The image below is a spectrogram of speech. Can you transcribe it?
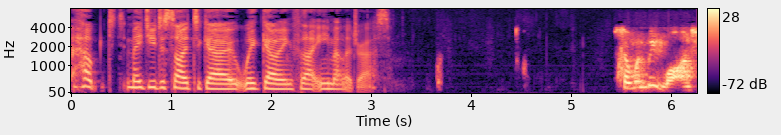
helped made you decide to go? We're going for that email address. So when we launched,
